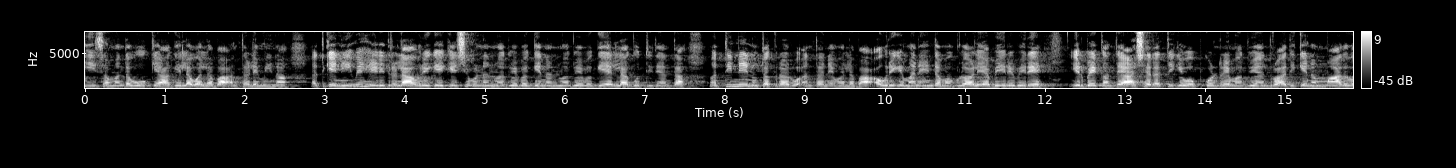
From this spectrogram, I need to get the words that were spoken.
ಈ ಸಂಬಂಧ ಓಕೆ ಆಗಿಲ್ಲ ವಲ್ಲಭ ಅಂತಾಳೆ ಮೀನಾ. ಅದಕ್ಕೆ ನೀವೇ ಹೇಳಿದ್ರಲ್ಲ, ಅವರಿಗೆ ಕೇಶವಣ್ಣನ ಮದುವೆ ಬಗ್ಗೆ ನನ್ನ ಮದುವೆ ಬಗ್ಗೆ ಎಲ್ಲ ಗೊತ್ತಿದೆ ಅಂತ. ಮತ್ತಿನ್ನೇನು ತಕರಾರು ಅಂತಾನೆ ವಲ್ಲಭ. ಅವರಿಗೆ ಮನೆಯಿಂದ ಮಗಳು ಅಳಿಯ ಬೇರೆ ಬೇರೆ ಇರಬೇಕಂತೆ. ಆ ಷರತ್ತಿಗೆ ಒಪ್ಕೊಂಡ್ರೆ ಮದುವೆ ಅಂದರು. ಅದಕ್ಕೆ ನಮ್ಮ ಮಾಧವ,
